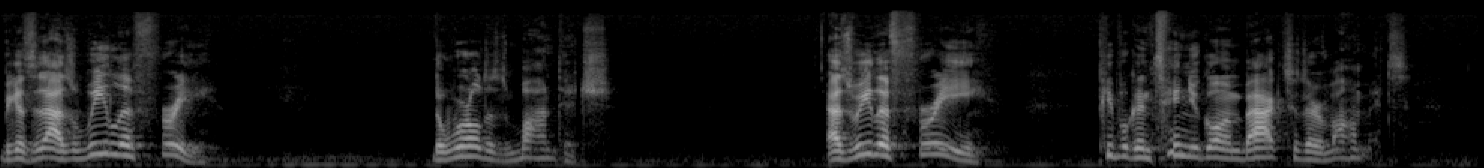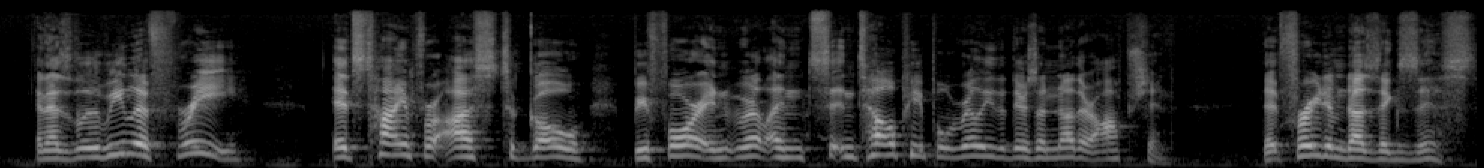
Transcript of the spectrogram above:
Because as we live free, the world is bondage. As we live free, people continue going back to their vomit. And as we live free, it's time for us to go before and, and, and tell people really that there's another option, that freedom does exist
